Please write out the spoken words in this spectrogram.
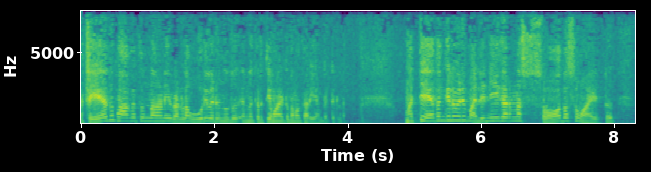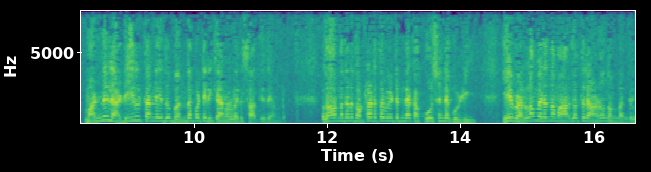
പക്ഷെ ഏത് ഭാഗത്തു നിന്നാണ് ഈ വെള്ളം ഊറി വരുന്നത് എന്ന് കൃത്യമായിട്ട് നമുക്കറിയാൻ പറ്റില്ല. മറ്റേതെങ്കിലും ഒരു മലിനീകരണ സ്രോതസ്സുമായിട്ട് മണ്ണിലടിയിൽ തന്നെ ഇത് ബന്ധപ്പെട്ടിരിക്കാനുള്ള ഒരു സാധ്യതയുണ്ട്. ഉദാഹരണത്തിന് തൊട്ടടുത്ത വീട്ടിന്റെ കക്കൂസിന്റെ കുഴി ഈ വെള്ളം വരുന്ന മാർഗത്തിലാണെന്നുണ്ടെങ്കിൽ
